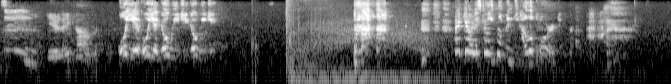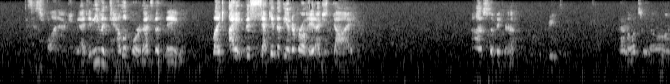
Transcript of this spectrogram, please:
Hmm. here they come. Oh yeah, oh yeah, go Ouija, go Ouija. I just goes didn't even teleport. This is fun, actually. I didn't even teleport. That's the thing. Like, I the second that the Ender Pearl hit, I just died. Oh, this is a big map. I don't know what team what's going on.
